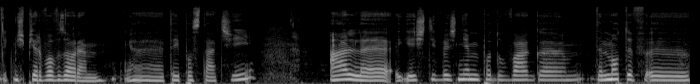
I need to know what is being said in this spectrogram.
jakimś pierwowzorem y, tej postaci, ale jeśli weźmiemy pod uwagę ten motyw y,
